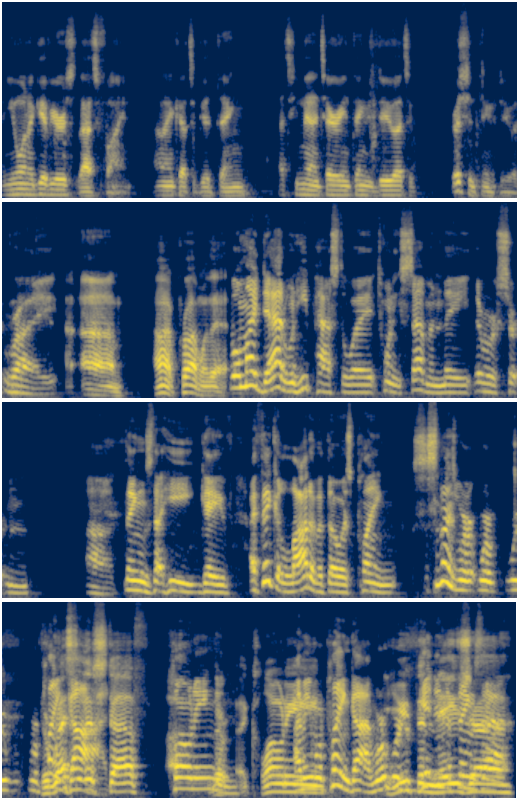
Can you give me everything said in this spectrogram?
and you want to give yours, that's fine. I think that's a good thing. That's a humanitarian thing to do. That's a Christian thing to do. I. Right. Um, I don't have a problem with that. Well, my dad, when he passed away at 27, they there were certain uh, things that he gave. I think a lot of it though is playing. Sometimes we're we're we're, we're The playing rest God, of the stuff, uh, cloning, the- and uh, cloning. I mean we're playing God. We're we're getting into things that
